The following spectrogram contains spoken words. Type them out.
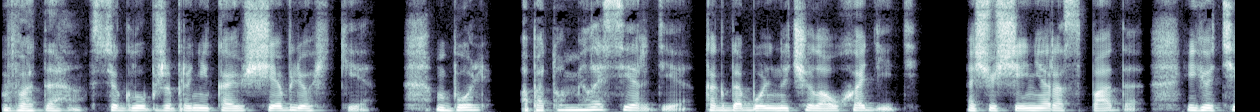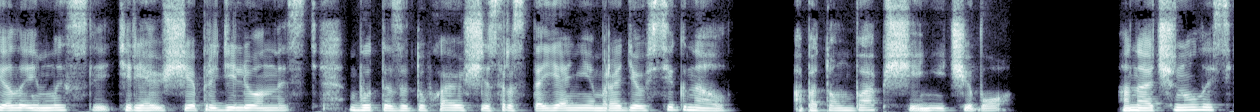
Вода, все глубже проникающая в легкие. Боль, а потом милосердие, когда боль начала уходить. Ощущение распада, ее тело и мысли, теряющие определенность, будто затухающий с расстоянием радиосигнал, а потом вообще ничего. Она очнулась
